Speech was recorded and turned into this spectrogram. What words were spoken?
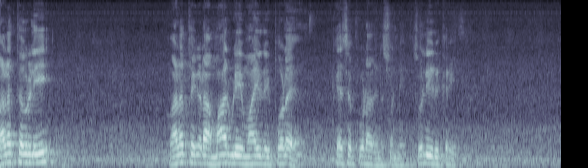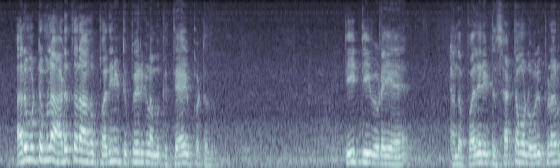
வளர்த்தவர்களே வளர்த்தகடா மார்பிலே மாயுதைப் போல பேசக்கூடாது என்று சொன்னேன் சொல்லியிருக்கிறேன். அது மட்டுமல்ல அடுத்ததாக பதினெட்டு பேர்கள் நமக்கு தேவைப்பட்டது. டிடிவியுடைய அந்த பதினெட்டு சட்டமன்ற உறுப்பினர்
